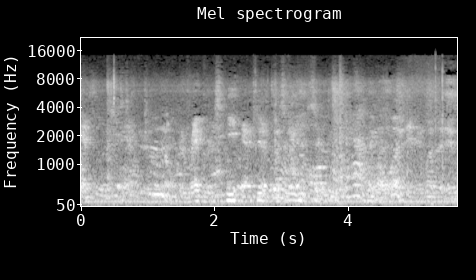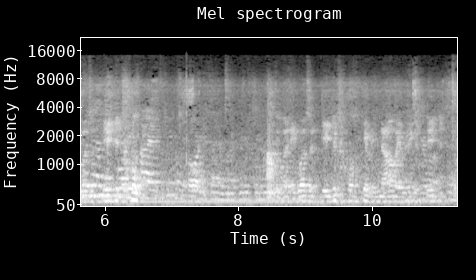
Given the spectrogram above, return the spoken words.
had the. Yeah, it was, it wasn't, it wasn't digital. It wasn't digital, now everything is digital.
